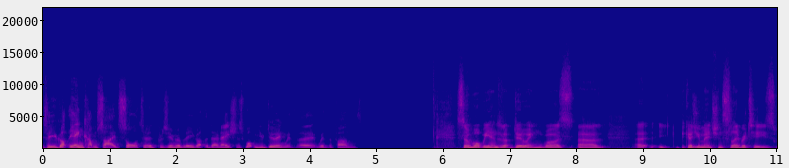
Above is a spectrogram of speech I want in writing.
so you got the income side sorted, presumably you got the donations. What were you doing with the, with the funds? So what we ended up doing was, uh, uh, because you mentioned celebrities,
